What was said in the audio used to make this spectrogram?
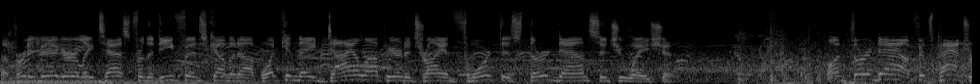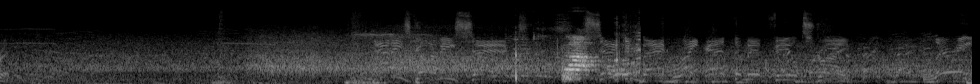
A pretty big early test for the defense coming up. What can they dial up here to try and thwart this third down situation? On third down, Fitzpatrick. Second back right at the midfield stripe. Larry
